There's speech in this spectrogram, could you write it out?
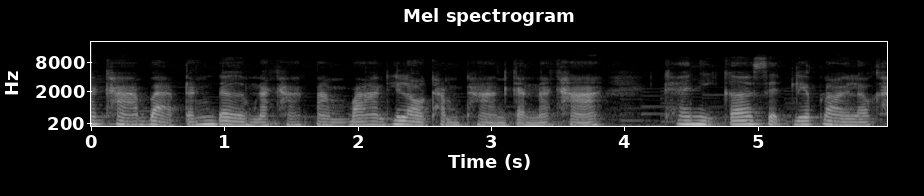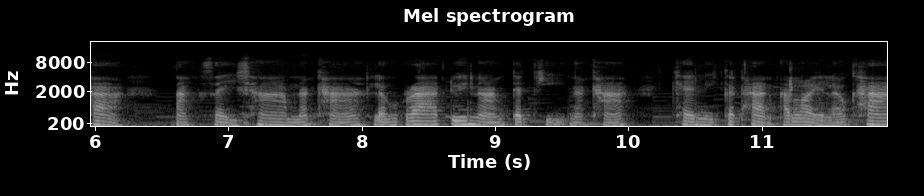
นะคะแบบดั้งเดิมนะคะ ตามบ้านที่เราทำทานกันนะคะ แค่นี้ก็เสร็จเรียบร้อยแล้วค่ะ ตักใส่ชามนะคะ แล้วราดด้วยน้ำกะทินะคะ แค่นี้ก็ทานอร่อยแล้วค่ะ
